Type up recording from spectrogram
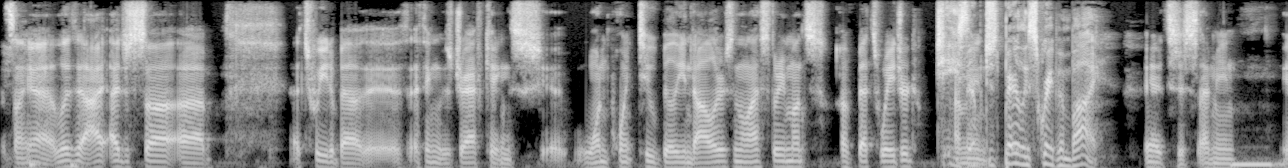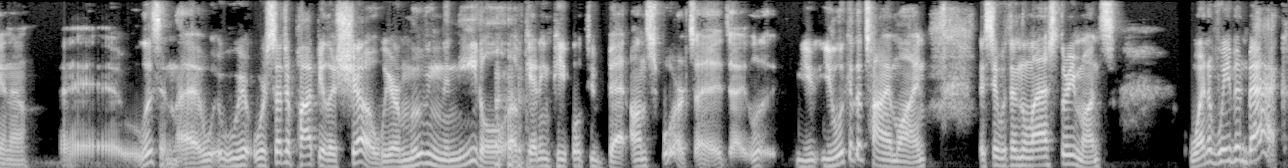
It's like, yeah, listen, I, I just saw uh, a tweet about, uh, I think it was DraftKings, uh, $1.2 billion in the last three months of bets wagered. jeez, I they're just barely scraping by. It's just, I mean, you know, uh, listen, uh, we're, we're such a popular show. We are moving the needle of getting people to bet on sports. Uh, uh, you, you look at the timeline, they say within the last three months, when have we been back?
